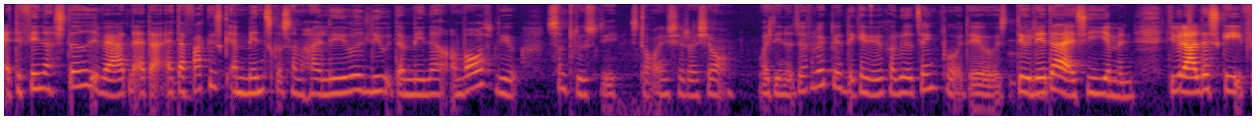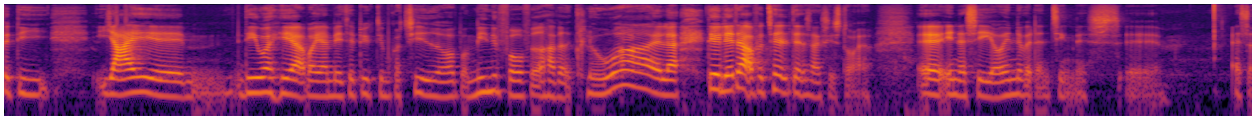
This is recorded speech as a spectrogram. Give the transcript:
at det finder sted i verden, at der, at der faktisk er mennesker, som har levet et liv, der minder om vores liv, som pludselig står i en situation, hvor de er nødt til at flygte. Det kan vi jo ikke holde ud at tænke på. Det er jo, det er jo lettere at sige, jamen, det vil aldrig ske, fordi jeg øh, lever her, hvor jeg er med til at bygge demokratiet op, og mine forfædre har været klogere, eller det er jo lettere at fortælle den slags historier, øh, end at se i øjnene, hvordan tingene, øh, altså,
